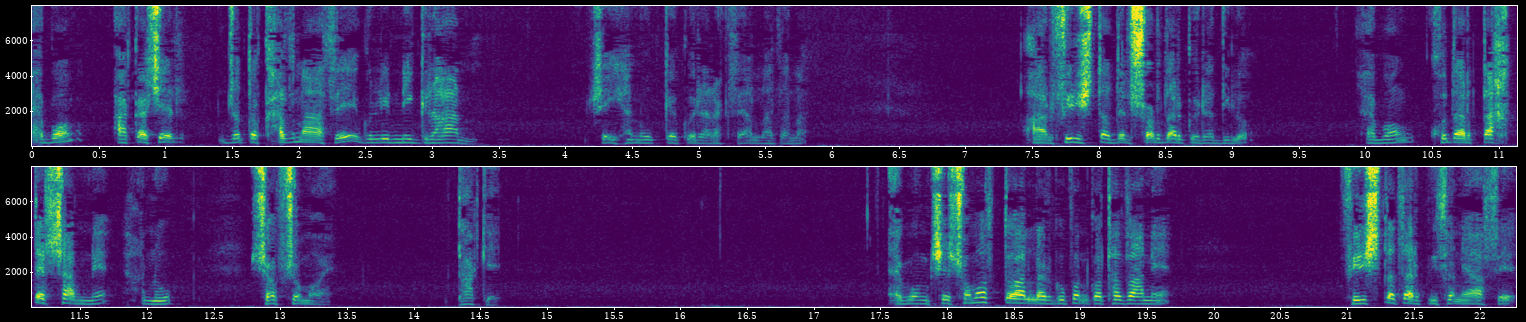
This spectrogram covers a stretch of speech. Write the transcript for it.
এবং আকাশের যত খাজনা আছে এগুলির নিগ্রান সেই হানুককে করে রাখছে আল্লাহ তালা আর ফিরিস্তাদের সর্দার করে দিল এবং খোদার তাখতের সামনে হানুক সবসময় থাকে। এবং সে সমস্ত আল্লাহর গোপন কথা জানে ফিরিস্তা তার পিছনে আছে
